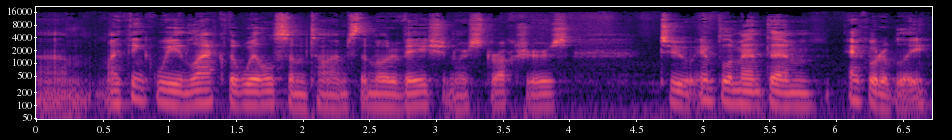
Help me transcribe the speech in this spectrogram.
Um, I think we lack the will sometimes, the motivation or structures to implement them equitably.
